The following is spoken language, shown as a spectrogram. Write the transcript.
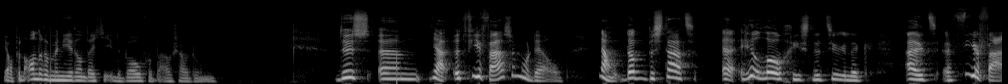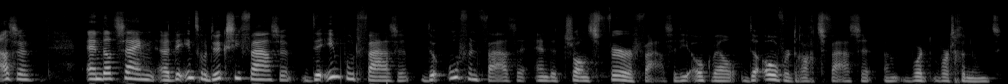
ja, op een andere manier dan dat je in de bovenbouw zou doen. Dus um, ja, het vierfase model. Nou, dat bestaat uh, heel logisch natuurlijk uit uh, vier fasen. En dat zijn uh, de introductiefase, de inputfase, de oefenfase en de transferfase, die ook wel de overdrachtsfase wordt, wordt genoemd.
